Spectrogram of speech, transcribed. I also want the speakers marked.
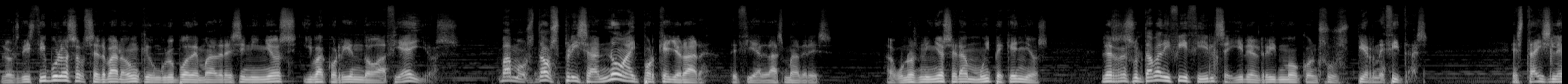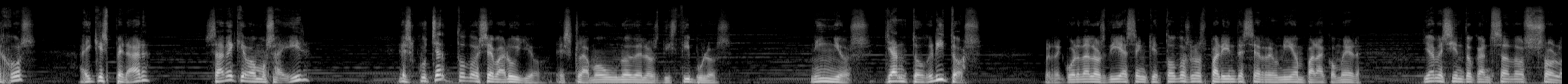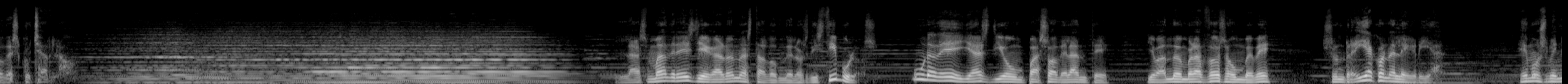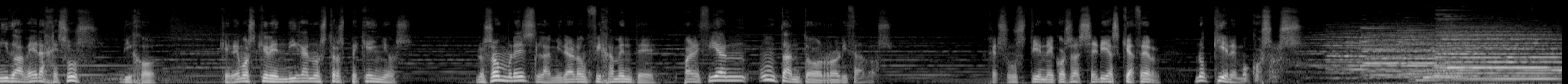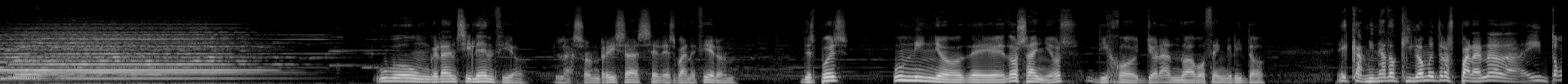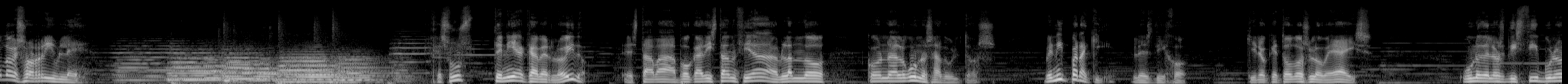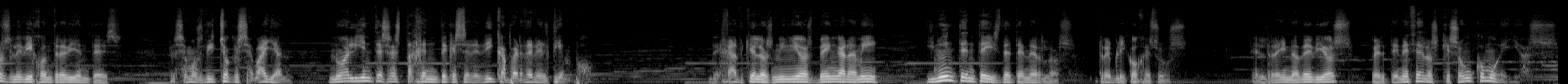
Speaker 1: Los discípulos observaron que un grupo de madres y niños iba corriendo hacia ellos. Vamos, daos prisa, no hay por qué llorar, decían las madres. Algunos niños eran muy pequeños. Les resultaba difícil seguir el ritmo con sus piernecitas. ¿Estáis lejos? ¿Hay que esperar? ¿Sabe que vamos a ir? Escuchad todo ese barullo, exclamó uno de los discípulos. Niños, llanto, gritos. Me recuerda los días en que todos los parientes se reunían para comer, ya me siento cansado solo de escucharlo. Las madres llegaron hasta donde los discípulos. Una de ellas dio un paso adelante, llevando en brazos a un bebé. Sonreía con alegría. Hemos venido a ver a Jesús, dijo. Queremos que bendiga a nuestros pequeños. Los hombres la miraron fijamente. Parecían un tanto horrorizados. Jesús tiene cosas serias que hacer, no quiere mocosos. Hubo un gran silencio, las sonrisas se desvanecieron. Después, un niño de dos años dijo llorando a voz en grito, He caminado kilómetros para nada y todo es horrible. Jesús tenía que haberlo oído. Estaba a poca distancia hablando con algunos adultos. Venid para aquí, les dijo. Quiero que todos lo veáis. Uno de los discípulos le dijo entre dientes, Les hemos dicho que se vayan. No alientes a esta gente que se dedica a perder el tiempo. Dejad que los niños vengan a mí y no intentéis detenerlos, replicó Jesús. El reino de Dios pertenece a los que son como ellos.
